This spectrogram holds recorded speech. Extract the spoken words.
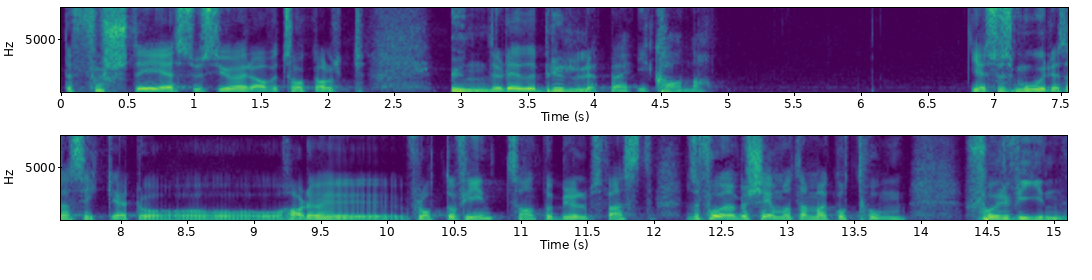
Det første Jesus gjør av et såkalt under, det er det bryllupet i Kana. Jesus morer seg sikkert og, og, og, og, har det flott og fint sant, på bryllupsfest. Men så får han beskjed om at de har gått tom for vin.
